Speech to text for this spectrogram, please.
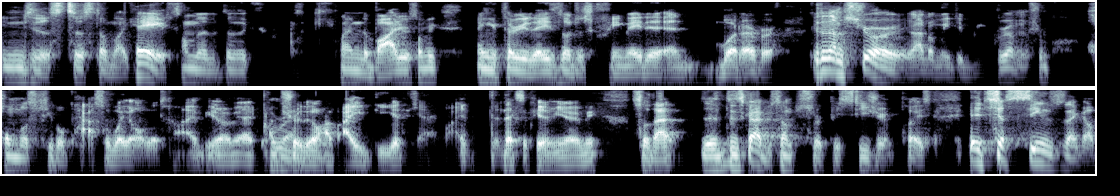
into the system. Like, hey, if someone doesn't claim the body or something, and in 30 days they'll just cremate it and whatever. Because I'm sure I don't mean to be grim. I'm sure homeless people pass away all the time. You know what I mean? I'm Correct. sure they don't have ID. They can't find the next of him. You know what I mean? So that there- there's got to be some sort of procedure in place. It just seems like a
